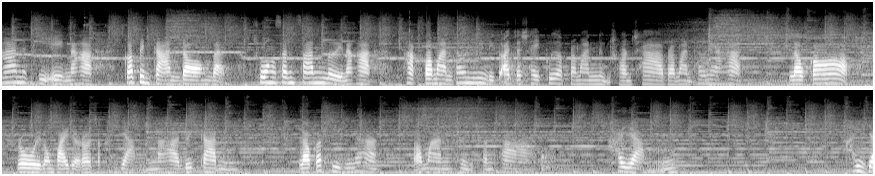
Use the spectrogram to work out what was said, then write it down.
15 นาทีเองนะคะ ก็เป็นการดองแบบ ช่วงสั้นๆเลยนะคะ ผักประมาณเท่านี้ดิก็อาจจะใช้เกลือประมาณ 1 ช้อนชาประมาณเท่านี้ค่ะ แล้วก็โรยลงไปเดี๋ยวเราจะขยำนะคะ ด้วยกัน แล้วก็ทิ้งนะคะประมาณ 1 ช้อนชา ขยำขย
